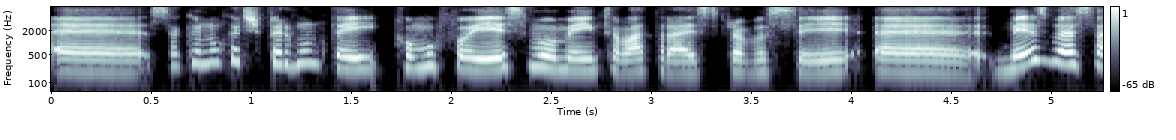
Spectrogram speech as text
É, só que eu nunca te perguntei como foi esse momento lá atrás para você, é, mesmo essa,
